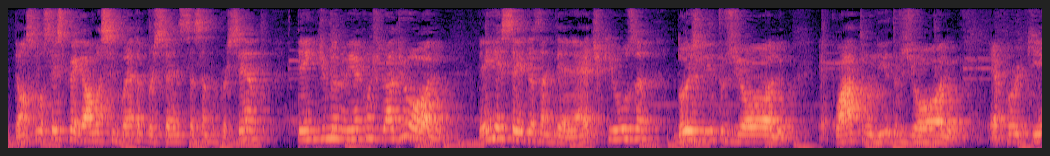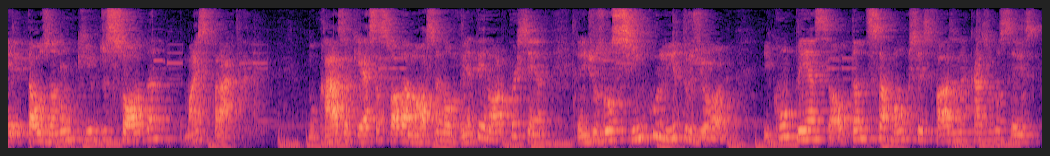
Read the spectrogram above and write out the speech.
Então se vocês pegar uma 50%, 60%, tem que diminuir a quantidade de óleo. Tem receitas na internet que usa 2 litros de óleo, 4 litros de óleo, é porque está usando 1 kg de soda mais fraca. No caso aqui, essa soda nossa é 99%, então a gente usou 5 litros de óleo. E compensa, olha o tanto de sabão que vocês fazem na casa de vocês.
